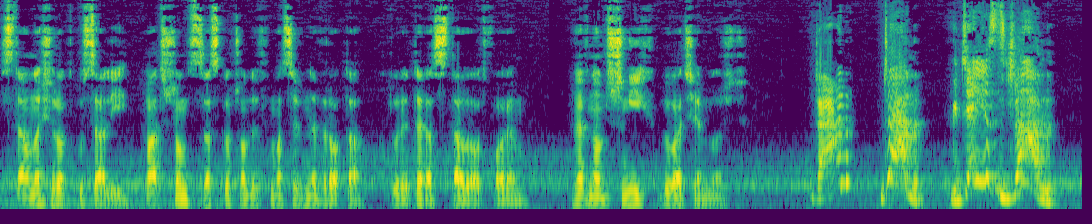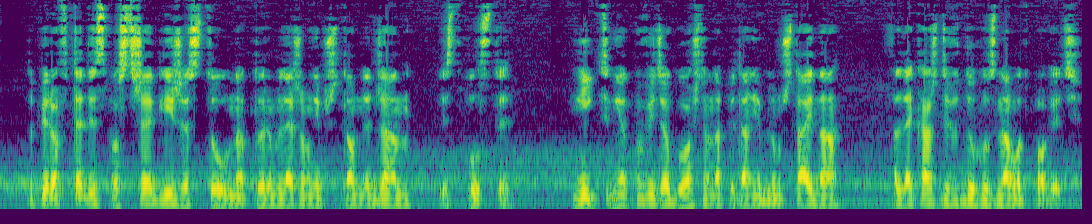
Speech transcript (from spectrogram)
Stał na środku sali, patrząc zaskoczony w masywne wrota, które teraz stały otworem. Wewnątrz nich była ciemność. Jan? Jan! Gdzie jest Jan? Dopiero wtedy spostrzegli, że stół, na którym leżał nieprzytomny Jan, jest pusty. Nikt nie odpowiedział głośno na pytanie Blumsteina, ale każdy w duchu znał odpowiedź,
